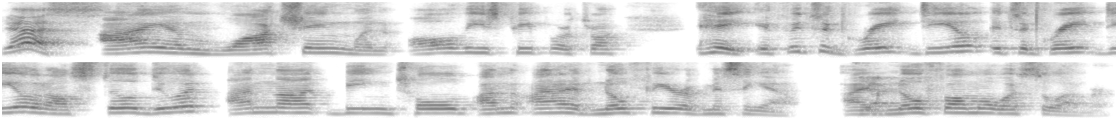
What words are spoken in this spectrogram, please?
Yes. I am watching when all these people are throwing. Hey, if it's a great deal, it's a great deal, and I'll still do it. I'm not being told. I'm. I have no fear of missing out. I have no FOMO whatsoever.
